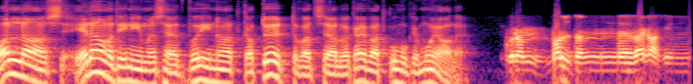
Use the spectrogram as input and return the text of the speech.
vallas elavad inimesed või nad ka töötavad seal või käivad kuhugi mujale? kuna vald on väga siin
